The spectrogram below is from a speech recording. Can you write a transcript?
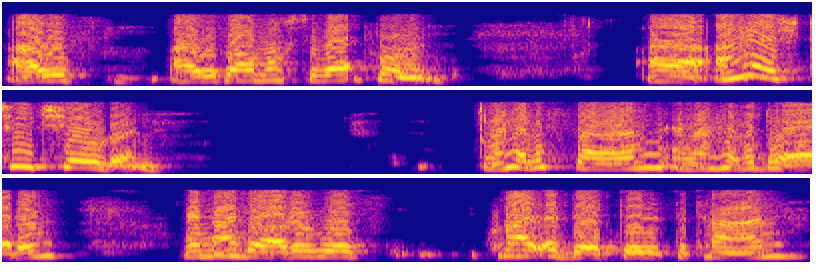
I was I was almost to that point. Uh, I have two children. I have a son and I have a daughter, and my daughter was quite addicted at the time,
